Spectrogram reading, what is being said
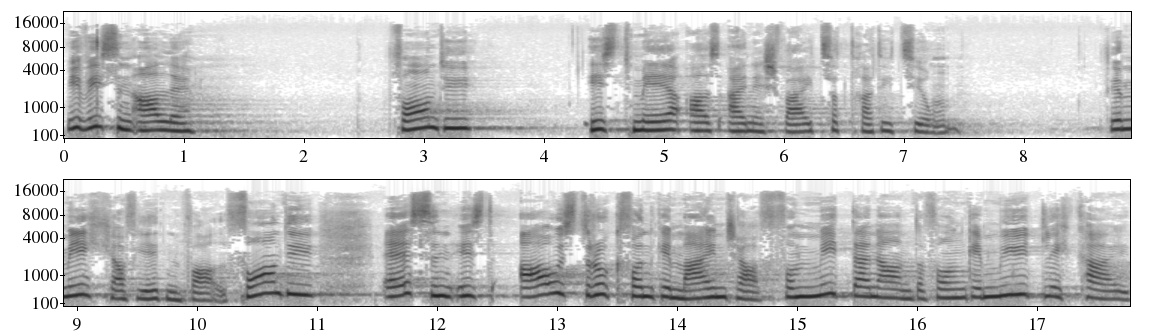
Wir wissen alle, Fondue ist mehr als eine Schweizer Tradition. Für mich auf jeden Fall. Fondue Essen ist Ausdruck von Gemeinschaft, von Miteinander, von Gemütlichkeit.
